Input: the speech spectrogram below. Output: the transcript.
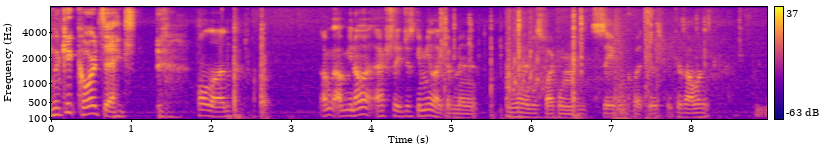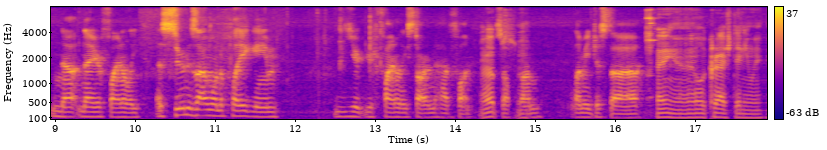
Look at Cortex. Hold on. I'm, I'm. You know what? Actually, just give me like a minute. I'm gonna just fucking save and quit this because I want to. Now, now you're finally. As soon as I want to play a game, you're, you're finally starting to have fun. Oops. So um, let me just uh. Hang on, it all crashed anyway.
